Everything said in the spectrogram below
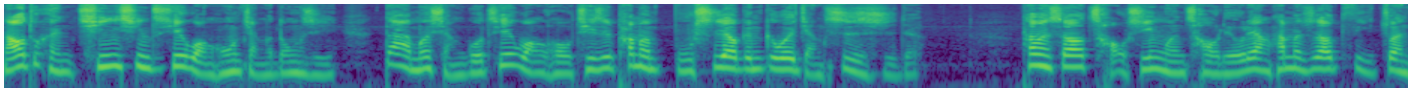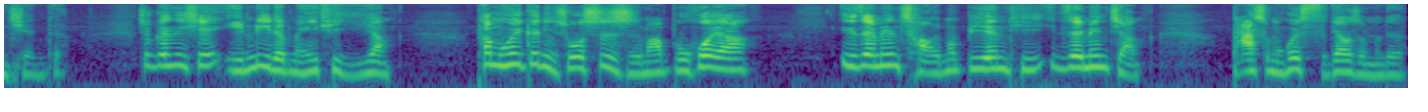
然后都很轻信这些网红讲的东西，大家有没有想过，这些网红其实他们不是要跟各位讲事实的，他们是要炒新闻、炒流量，他们是要自己赚钱的，就跟那些盈利的媒体一样，他们会跟你说事实吗？不会啊，一直在那边吵什么 BNT，一直在那边讲打什么会死掉什么的，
